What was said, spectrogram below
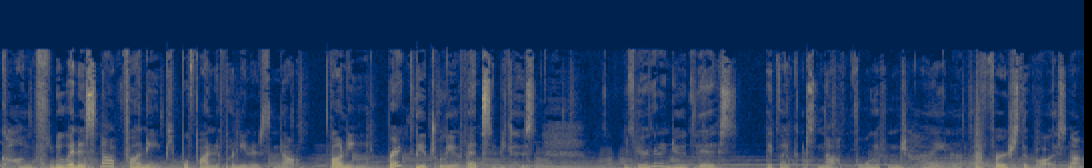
kung flu and it's not funny people find it funny and it's not funny frankly it's really offensive because if you're gonna do this it's like it's not fully from china first of all it's not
